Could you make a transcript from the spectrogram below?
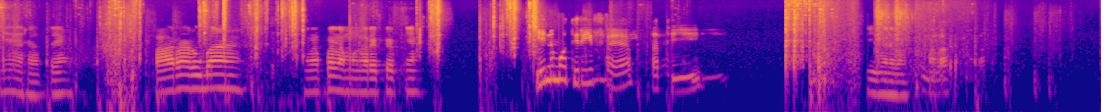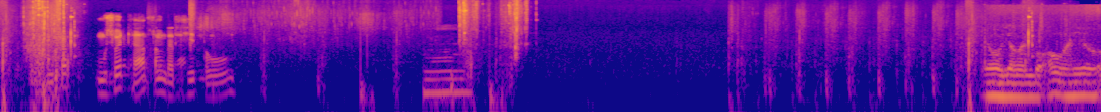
Ya rata yang parah lu bang. Kenapa lama ngerepepnya? ini mau di revive tadi Gimana bang? malah revive musuhnya datang dari situ Hmm. Yo, jangan bohong ayo.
